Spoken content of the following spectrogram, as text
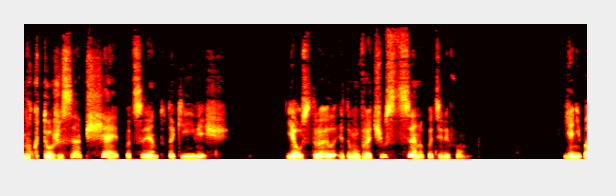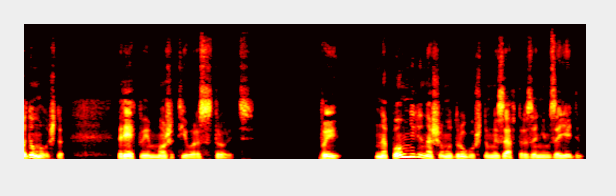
Но кто же сообщает пациенту такие вещи? Я устроила этому врачу сцену по телефону. Я не подумала, что реквием может его расстроить. Вы напомнили нашему другу, что мы завтра за ним заедем?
